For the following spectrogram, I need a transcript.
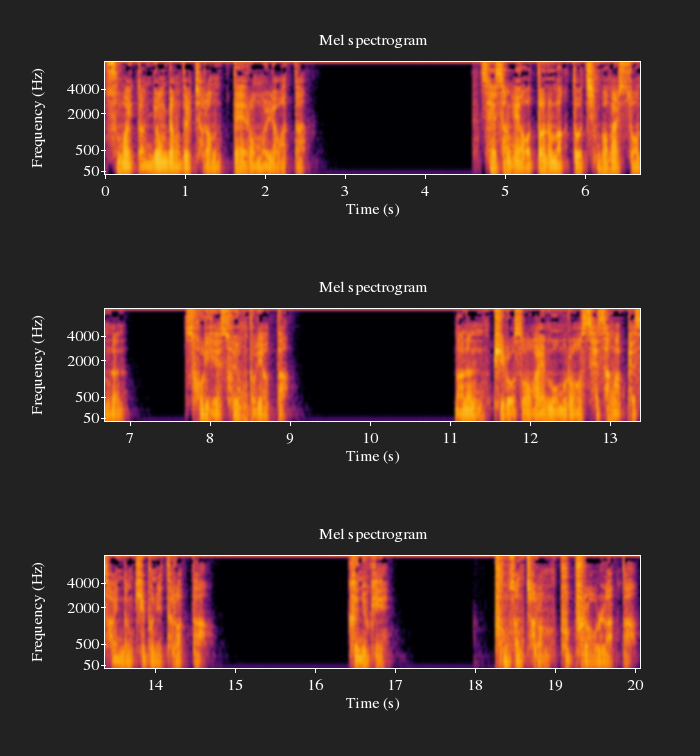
숨어있던 용병들처럼 때로 몰려왔다. 세상의 어떤 음악도 침범할 수 없는 소리의 소용돌이었다. 나는 비로소 알몸으로 세상 앞에 서 있는 기분이 들었다. 근육이 풍선처럼 부풀어 올랐다.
